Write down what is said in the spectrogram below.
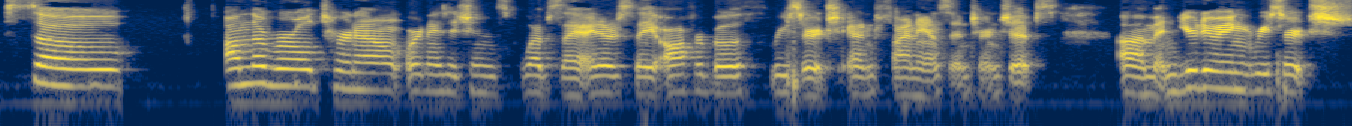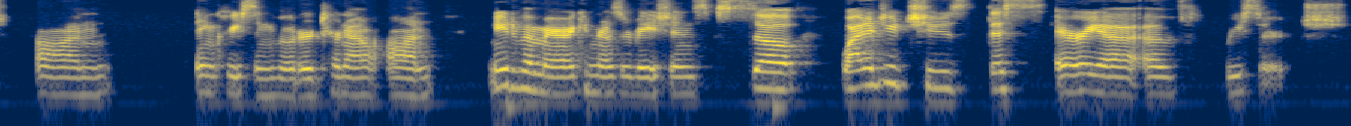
so, on the Rural Turnout Organization's website, I noticed they offer both research and finance internships. Um, and you're doing research on increasing voter turnout on Native American reservations. So, why did you choose this area of research?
